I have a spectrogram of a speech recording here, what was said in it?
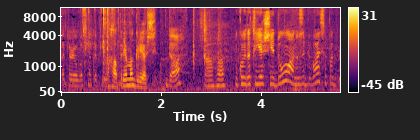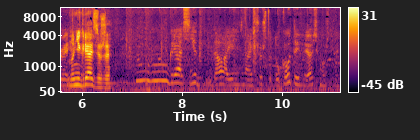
которая у вас накопилась. Ага, прямо грязь. Да. Ага. Ну, когда ты ешь еду, оно забивается под брекет. Ну не грязь уже. Ну, ну, не грязь, еда, да, я не знаю, еще что-то. У кого-то и грязь, может быть,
